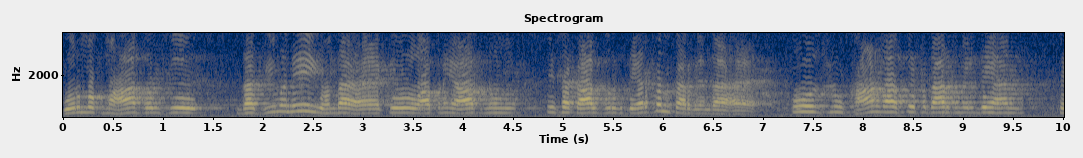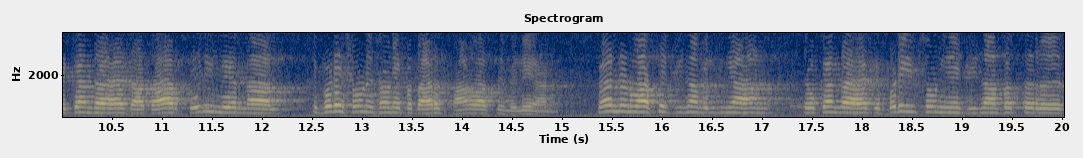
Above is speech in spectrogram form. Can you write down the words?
ਗੁਰਮੁਖ ਮਹਾਪੁਰਖ ਦਾ ਜੀਵਨ ਇਹ ਹੀ ਹੁੰਦਾ ਹੈ ਕਿ ਉਹ ਆਪਣੇ ਆਪ ਨੂੰ ਇਸ ਅਕਾਲ ਪੁਰਖ ਦੇ ਅਰਪਣ ਕਰ ਦਿੰਦਾ ਹੈ। ਉਹ ਉਸ ਨੂੰ ਖਾਣ ਵਾਸਤੇ ਪਦਾਰਥ ਮਿਲਦੇ ਹਨ ਤੇ ਕਹਿੰਦਾ ਹੈ, ਦਾਤਾਰ, ਤੇਰੀ ਮਿਹਰ ਨਾਲ ਕਿ ਬੜੇ ਸੋਹਣੇ ਸੋਹਣੇ ਪਦਾਰਥ ਖਾਣ ਵਾਸਤੇ ਮਿਲੇ ਹਨ। ਪਹਿਨਣ ਵਾਸਤੇ ਚੀਜ਼ਾਂ ਮਿਲਦੀਆਂ ਹਨ ਤੇ ਉਹ ਕਹਿੰਦਾ ਹੈ ਕਿ ਬੜੀ ਸੋਹਣੀਆਂ ਚੀਜ਼ਾਂ ਬਸਤਰ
